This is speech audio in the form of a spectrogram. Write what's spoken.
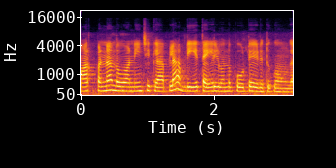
மார்க் பண்ண அந்த ஒன் இன்ச்சு கேப்பில் அப்படியே தையல் வந்து போட்டு எடுத்துக்கோங்க.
